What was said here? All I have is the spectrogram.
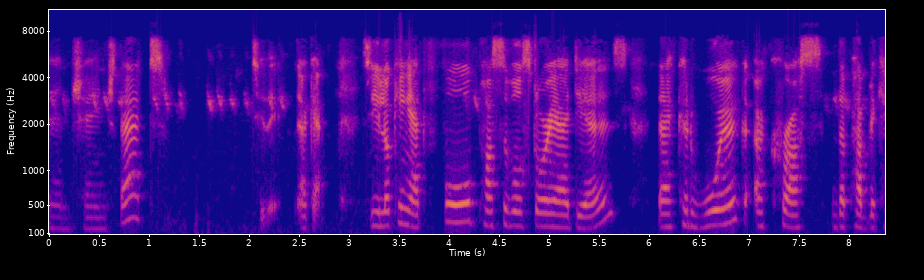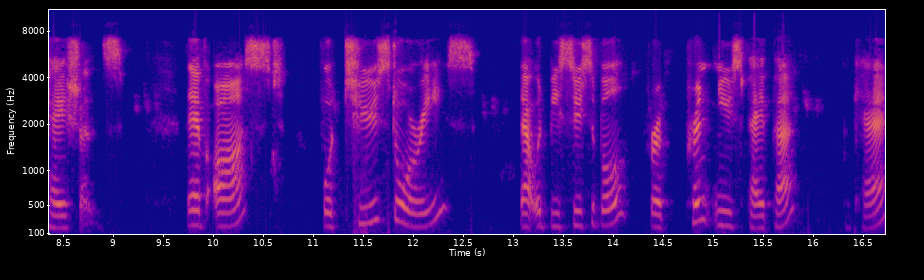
And change that to there. Okay. So you're looking at four possible story ideas that could work across the publications. They've asked for two stories that would be suitable for a print newspaper, okay?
